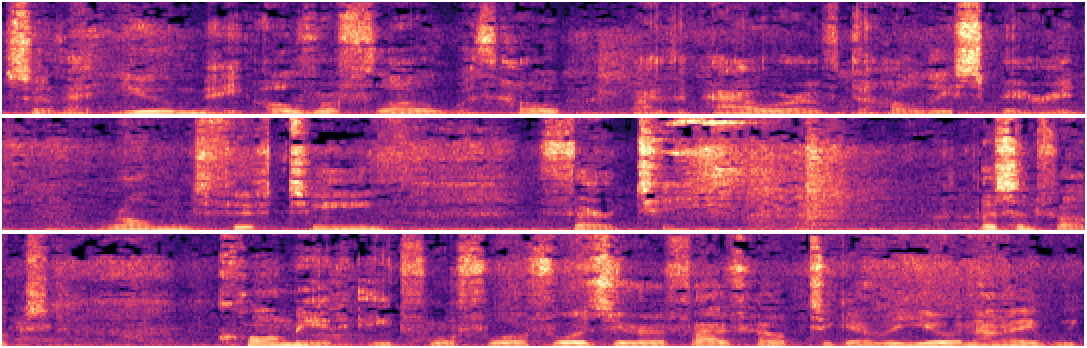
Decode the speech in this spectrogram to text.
so that you may overflow with hope by the power of the Holy Spirit. Romans 15 13. Listen, folks, call me at 844-405-HELP. Together, you and I, we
